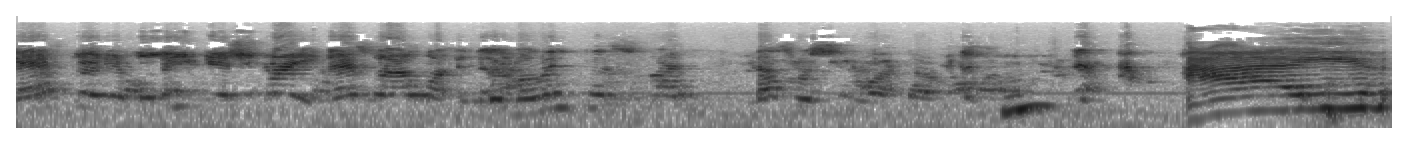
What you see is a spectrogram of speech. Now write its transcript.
After the belief is straight, that's what I want to. The belief is straight, that's what she. I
